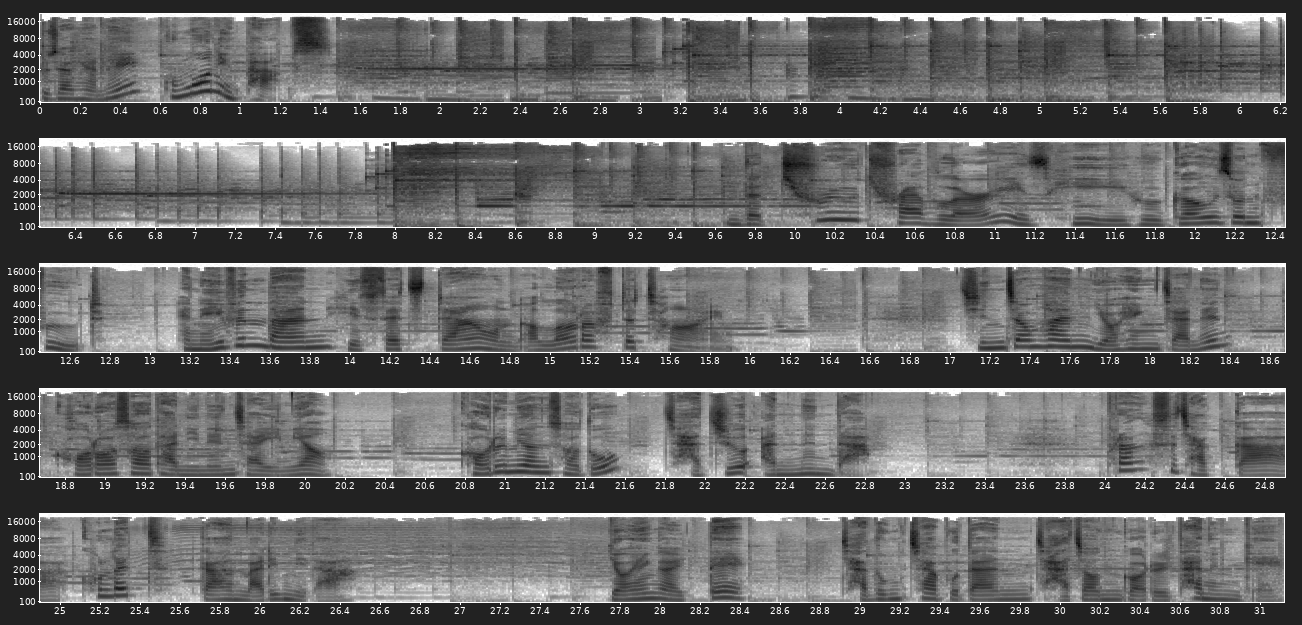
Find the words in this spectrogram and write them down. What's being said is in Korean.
조장현의 Good Morning Pops. The true traveler is he who goes on foot, and even then he sits down a lot of the time. 진정한 여행자는 걸어서 다니는 자이며 걸으면서도 자주 앉는다. 프랑스 작가 콜레트가 한 말입니다. 여행할 때 자동차보단 자전거를 타는 게,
